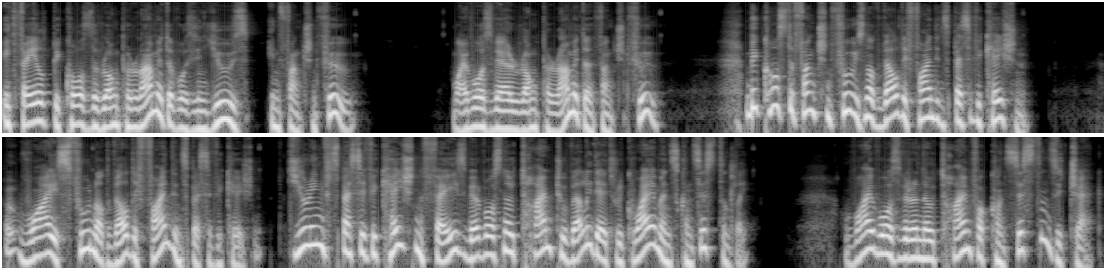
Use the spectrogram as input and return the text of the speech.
It failed because the wrong parameter was in use in function foo. Why was there a wrong parameter in function foo? Because the function foo is not well defined in specification. Why is foo not well defined in specification? During specification phase, there was no time to validate requirements consistently. Why was there no time for consistency check?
